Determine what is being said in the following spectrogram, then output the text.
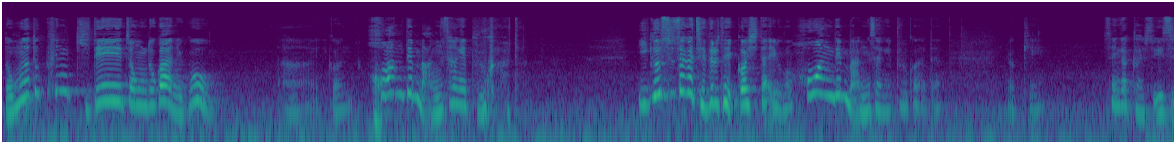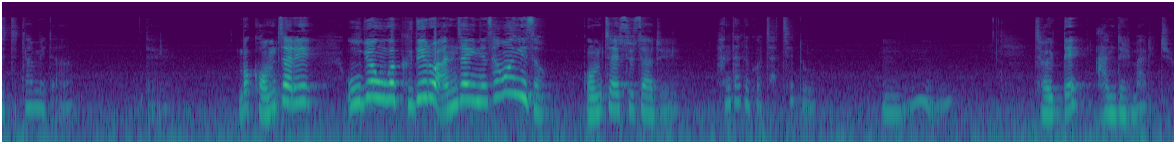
너무나도 큰 기대 정도가 아니고, 아, 이건 허황된 망상에 불과하다. 이거 수사가 제대로 될 것이다. 이건 허황된 망상에 불과하다. 이렇게 생각할 수 있을 듯 합니다. 네. 뭐, 검찰에 우병우가 그대로 앉아있는 상황에서 검찰 수사를 한다는 것 자체도, 음, 절대 안 될 말이죠.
